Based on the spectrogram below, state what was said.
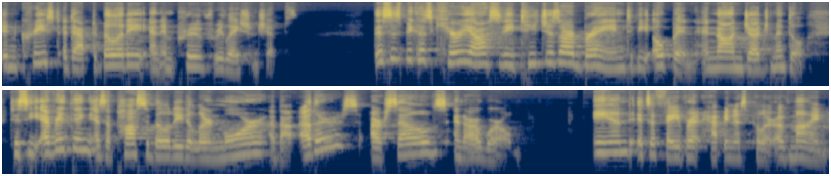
increased adaptability, and improved relationships. This is because curiosity teaches our brain to be open and non judgmental, to see everything as a possibility to learn more about others, ourselves, and our world. And it's a favorite happiness pillar of mine.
